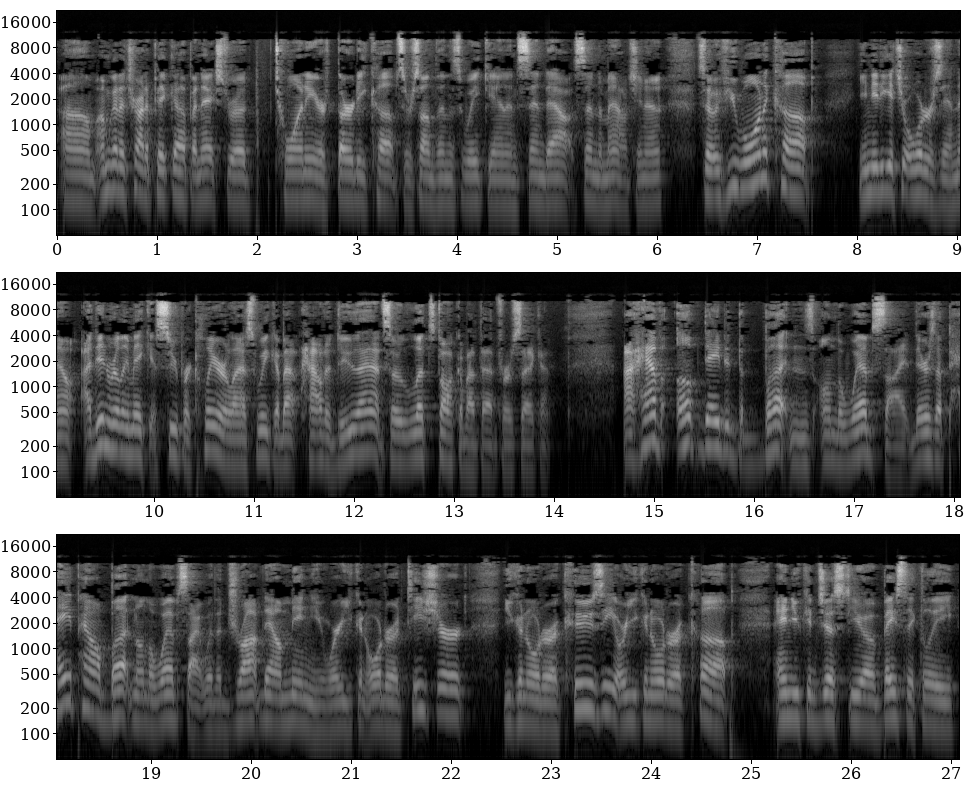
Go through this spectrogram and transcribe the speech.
Um, I'm going to try to pick up an extra 20 or 30 cups or something this weekend and send out, send them out, you know? So if you want a cup, you need to get your orders in. Now, I didn't really make it super clear last week about how to do that, so let's talk about that for a second. I have updated the buttons on the website. There's a PayPal button on the website with a drop down menu where you can order a t-shirt, you can order a koozie, or you can order a cup, and you can just, you know, basically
